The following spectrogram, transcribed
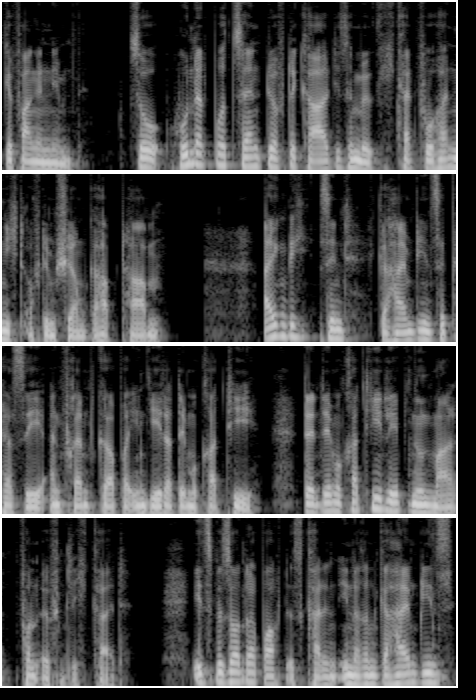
gefangen nimmt. So 100 Prozent dürfte Karl diese Möglichkeit vorher nicht auf dem Schirm gehabt haben. Eigentlich sind Geheimdienste per se ein Fremdkörper in jeder Demokratie. Denn Demokratie lebt nun mal von Öffentlichkeit. Insbesondere braucht es keinen inneren Geheimdienst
